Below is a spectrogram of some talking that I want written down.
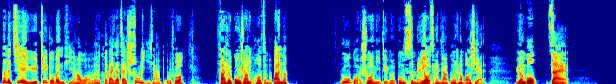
那么介于这个问题哈，我们和大家再梳理一下，比如说发生工伤以后怎么办呢？如果说你这个公司没有参加工伤保险，员工在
